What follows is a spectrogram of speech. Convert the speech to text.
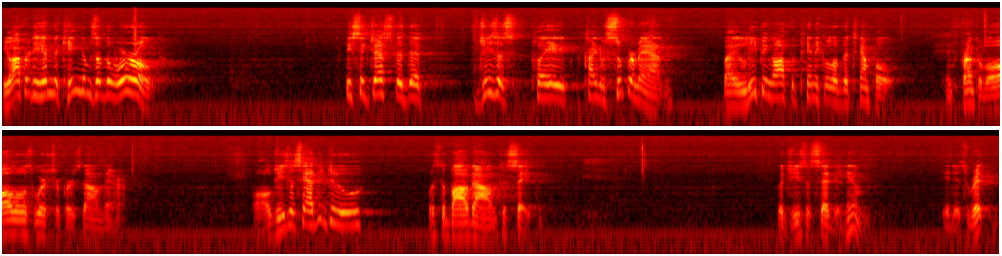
He offered to him the kingdoms of the world. He suggested that Jesus play kind of Superman by leaping off the pinnacle of the temple in front of all those worshippers down there. All Jesus had to do was to bow down to Satan. But Jesus said to him, It is written,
